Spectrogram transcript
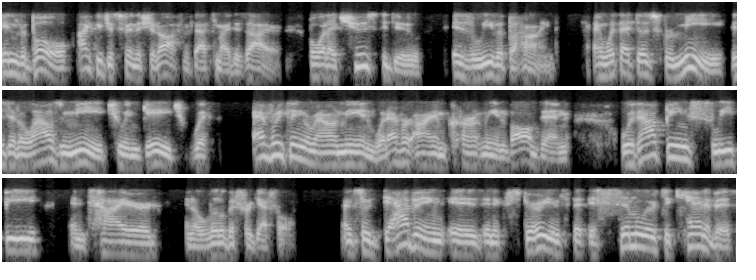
in the bowl. I could just finish it off if that's my desire. But what I choose to do is leave it behind. And what that does for me is it allows me to engage with everything around me and whatever I am currently involved in without being sleepy and tired and a little bit forgetful. And so dabbing is an experience that is similar to cannabis,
